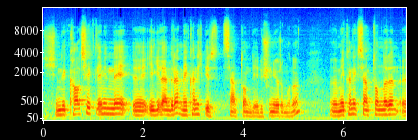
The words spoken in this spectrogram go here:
Şimdi kalça ekleminle e, ilgilendiren mekanik bir semptom diye düşünüyorum bunu. E, mekanik semptomların e,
